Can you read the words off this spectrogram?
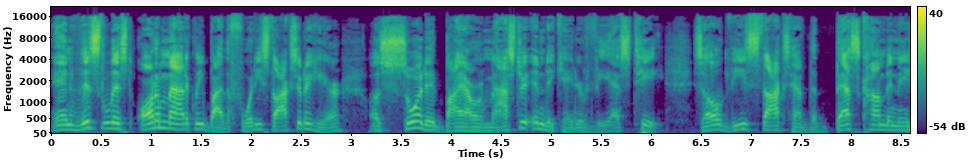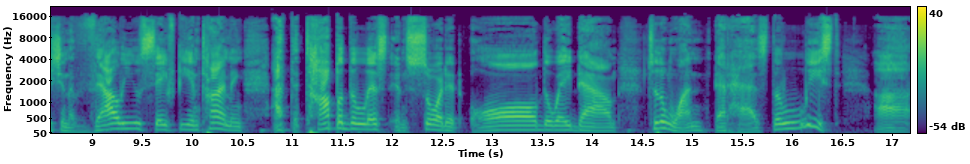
And this list automatically, by the 40 stocks that are here, are sorted by our master indicator, VST. So these stocks have the best combination of value, safety, and timing at the top of the list and sorted all the way down to the one that has the least. Uh,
